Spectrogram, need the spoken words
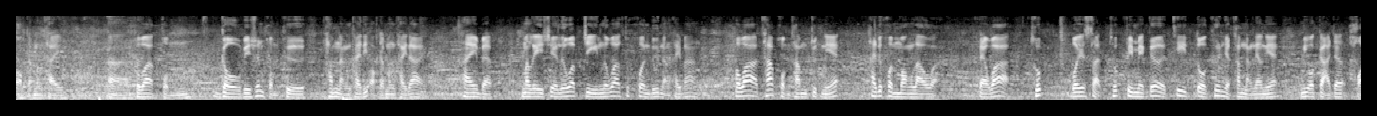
ออกจากเมืองไทยอ่าเพราะว่าผม goal vision ผมคือทำหนังไทยที่ออกจากเมืองไทยได้ ให้แบบมาเลเซียหรือว่าจีนหรือว่าทุกคนดูหนังไทยบ้าง เพราะว่าถ้าผมทำจุดเนี้ยให้ทุกคนมองเราอะแต่ว่าทุกบริษัททุกฟิล์มเมเกอร์ที่โตขึ้นอยากทำหนังแนวเนี้ยมีโอกาสจะขอ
